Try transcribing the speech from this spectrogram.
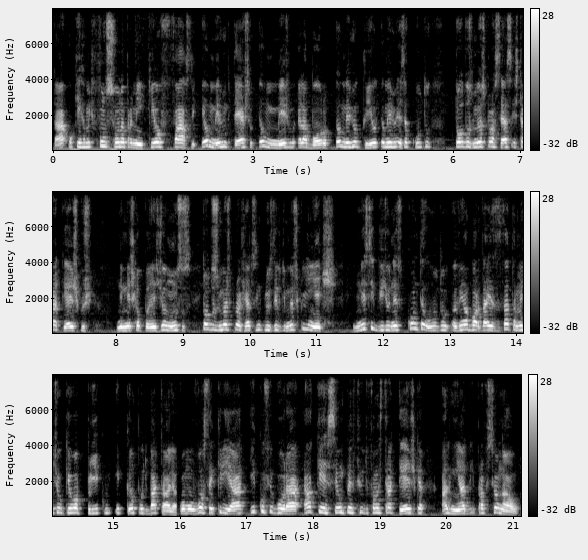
tá? O que realmente funciona para mim, que eu faço, eu mesmo testo, eu mesmo elaboro, eu mesmo crio, eu mesmo executo todos os meus processos estratégicos nas minhas campanhas de anúncios, todos os meus projetos, inclusive de meus clientes. Nesse vídeo, nesse conteúdo, eu venho abordar exatamente o que eu aplico em campo de batalha. Como você criar e configurar, aquecer um perfil de forma estratégica, alinhada e profissional.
